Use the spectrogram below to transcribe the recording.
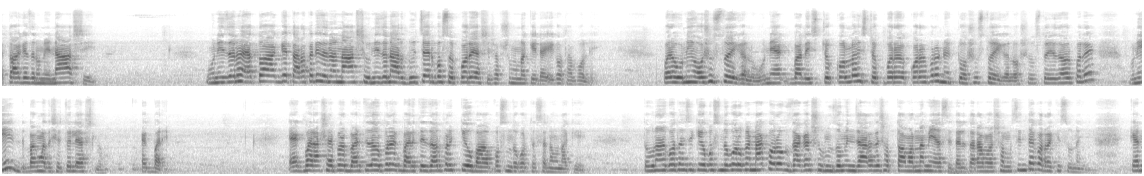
এত আগে যেন উনি না আসে। উনি যেন এত আগে তাড়াতাড়ি যেন না আসে, উনি যেন আর দুই চার বছর পরে আসে, সবসময় ওনাকে এটা এই কথা বলে। পরে উনি অসুস্থ হয়ে গেল। উনি একবার স্ট্রোক করল স্ট্রোক করার পরে উনি একটু অসুস্থ হয়ে গেল। অসুস্থ হয়ে যাওয়ার পরে উনি বাংলাদেশে চলে আসলো একবারে। একবার আসার পর বাড়িতে যাওয়ার পরে, বাড়িতে যাওয়ার পরে কেউ পছন্দ করতেছে না ওনাকে তো ওনার কথা হচ্ছে কেউ পছন্দ করুক আর না করুক, জায়গা জমিন যার আছে সব তো আমার নামে আছে, তাহলে তারা আমার সম চিন্তা করার কিছু নাই। কেন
